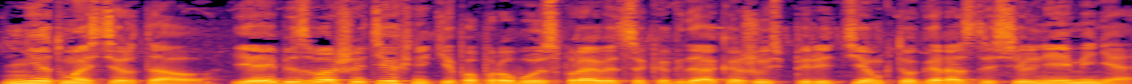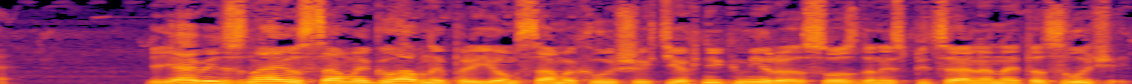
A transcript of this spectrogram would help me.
Нет, мастер Тао, я и без вашей техники попробую справиться, когда окажусь перед тем, кто гораздо сильнее меня. Я ведь знаю самый главный прием самых лучших техник мира, созданный специально на этот случай.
